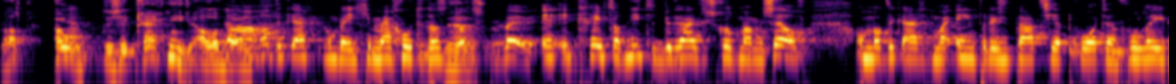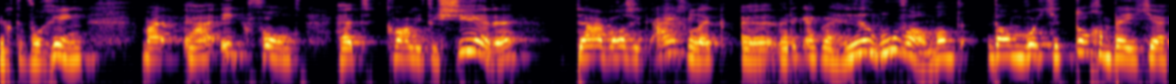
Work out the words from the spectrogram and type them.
Wat? Oh, Ja. dus ik krijg niet alle Daar bonus. had ik eigenlijk een beetje, maar goed, dat Ja. dat ik geef dat niet het bedrijf de schuld, maar mezelf, omdat ik eigenlijk maar één presentatie heb gehoord en volledig ervoor ging. Maar ja, ik vond het kwalificeren, daar was ik eigenlijk, eh werd ik eigenlijk wel heel moe van. Want dan word je toch een beetje,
